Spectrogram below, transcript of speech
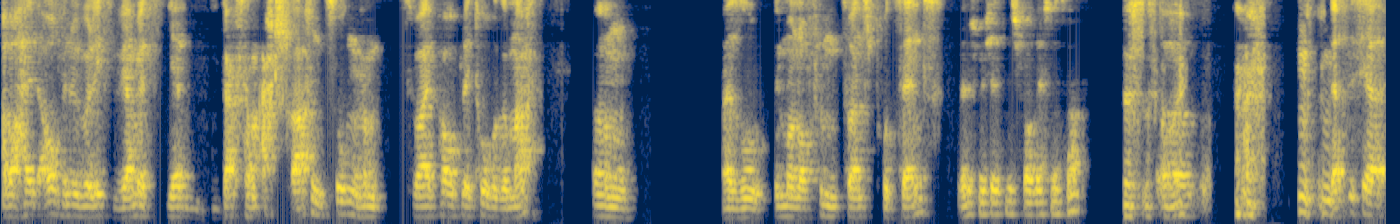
aber halt auch, wenn du überlegst, wir haben jetzt, ja, die Ducks haben acht Strafen gezogen, haben zwei Powerplay-Tore gemacht. Ähm, also immer noch 25 Prozent, wenn ich mich jetzt nicht verrechnet habe. Das ist korrekt. Äh, das ist ja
